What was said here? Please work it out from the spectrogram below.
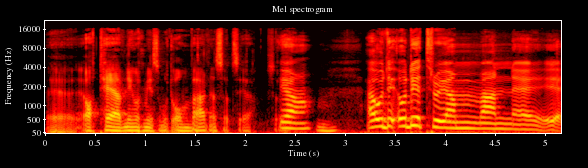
eh, ja, tävling åtminstone mot omvärlden så att säga. Så, ja. Mm. Ja, och, det, och det tror jag man, eh,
